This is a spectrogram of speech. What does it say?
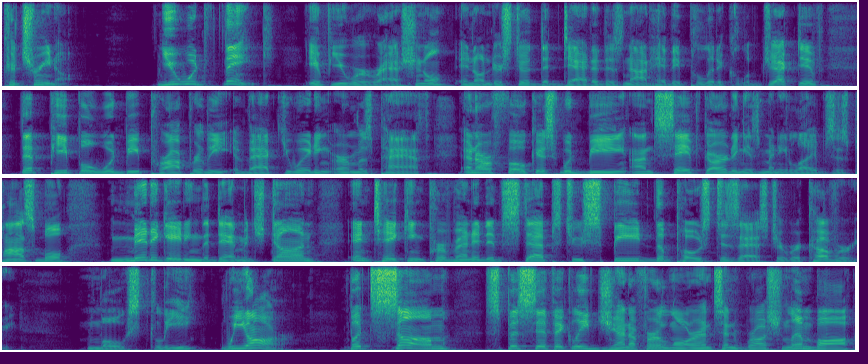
Katrina. You would think, if you were rational and understood that data does not have a political objective, that people would be properly evacuating Irma's path and our focus would be on safeguarding as many lives as possible, mitigating the damage done, and taking preventative steps to speed the post disaster recovery. Mostly, we are. But some, specifically Jennifer Lawrence and Rush Limbaugh,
